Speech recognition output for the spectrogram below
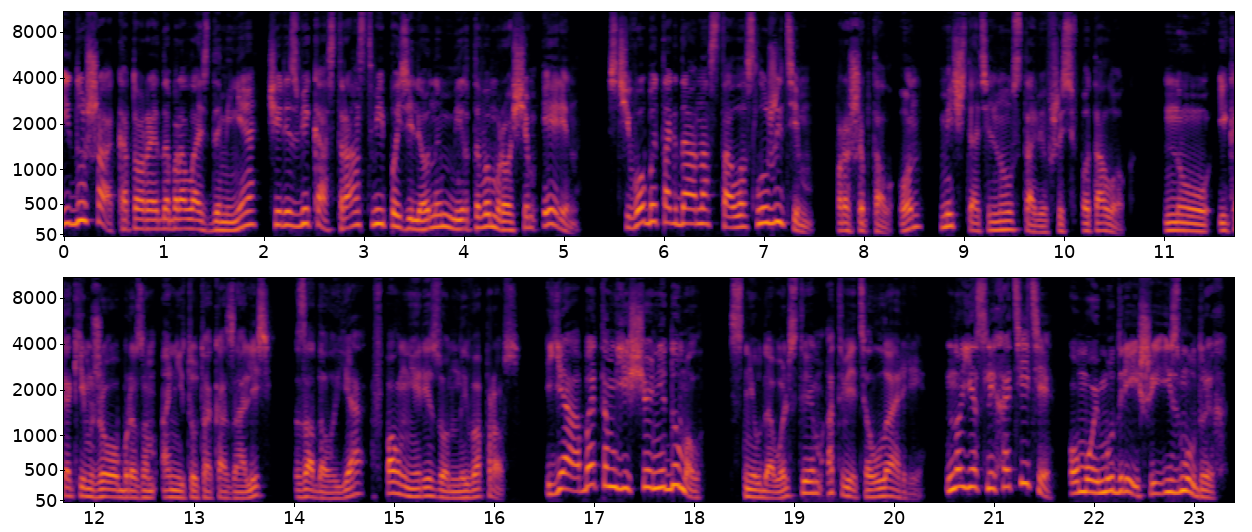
и душа, которая добралась до меня через века странствий по зеленым миртовым рощам Эрин? С чего бы тогда она стала служить им? прошептал он, мечтательно уставившись в потолок. Ну, и каким же образом они тут оказались? Задал я вполне резонный вопрос. «Я об этом еще не думал», — с неудовольствием ответил Ларри. «Но если хотите, о мой мудрейший из мудрых,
